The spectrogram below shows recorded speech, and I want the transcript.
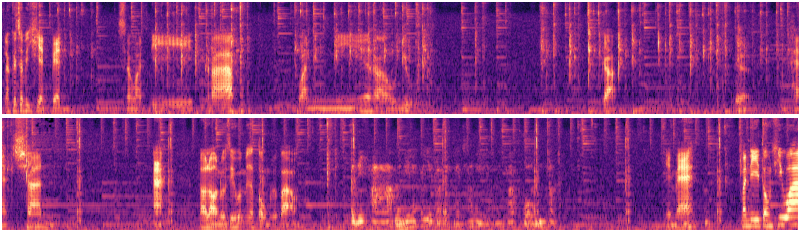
แล้วก็จะไปเขียนเป็นสวัสดีครับ วันนี้เราอยู่กับ The Passion อะ เราลองดูซิว่ามันจะตรงหรือเปล่า สวัสดีครับ วันนี้เราก็อยู่กับ The Passion อีกแล้วนะครับผม เห็นไหมมันดีตรงที่ว่า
